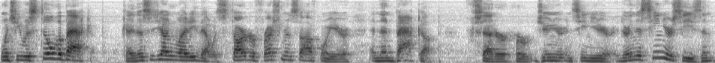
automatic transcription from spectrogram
when she was still the backup, okay, this is a young lady that was starter freshman, sophomore year, and then backup setter her junior and senior year. During the senior season,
